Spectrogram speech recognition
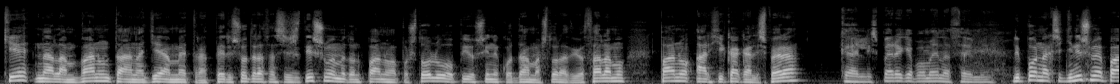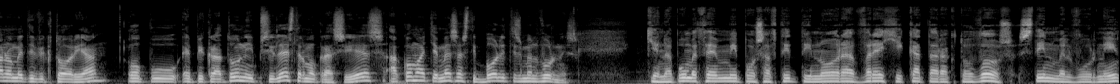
και να λαμβάνουν τα αναγκαία μέτρα. Περισσότερα θα συζητήσουμε με τον Πάνο Αποστόλου, ο οποίος είναι κοντά μας στο ραδιοθάλαμο. Πάνο, αρχικά καλησπέρα. Καλησπέρα και από μένα Θέμη. Λοιπόν, να ξεκινήσουμε πάνω με τη Βικτόρια, όπου επικρατούν υψηλές θερμοκρασίες ακόμα και μέσα στην πόλη της Μελβούρνης. Και να πούμε Θέμη πως αυτή την ώρα βρέχει καταρακτοδός στην Μελβούρνη.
